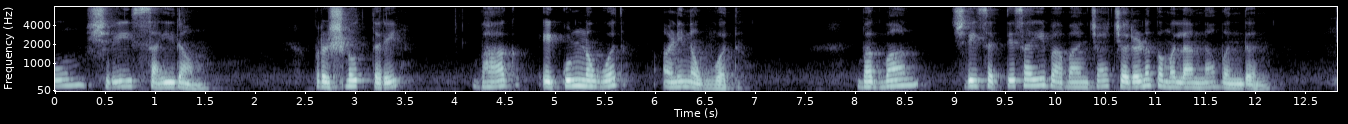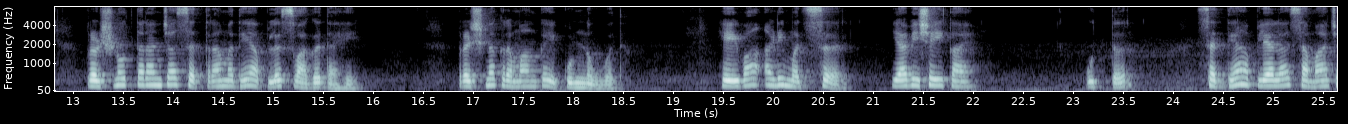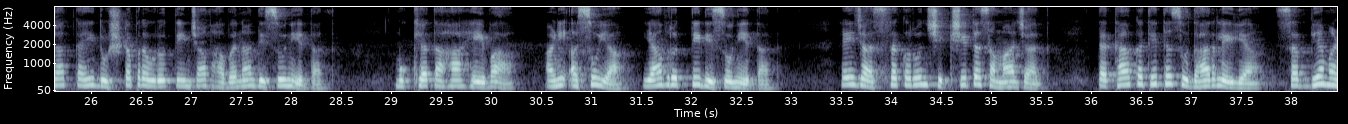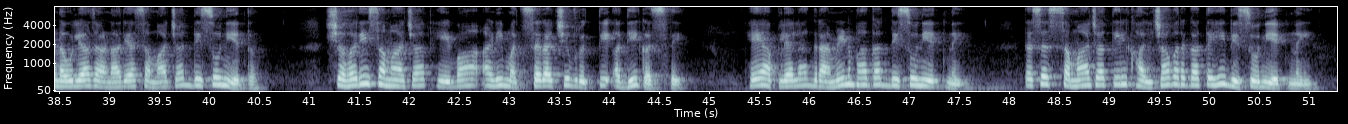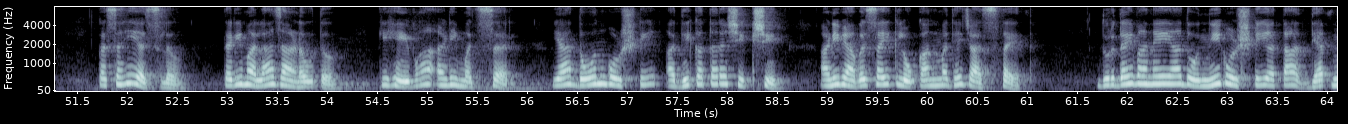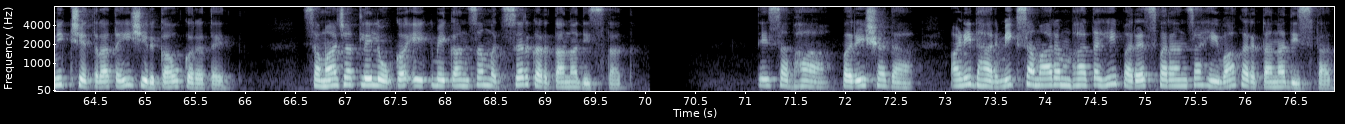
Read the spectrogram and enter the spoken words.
ओम श्री साईराम. प्रश्नोत्तरे भाग एकोणनव्वद आणि नव्वद. भगवान श्री सत्यसाई बाबांच्या चरणकमलांना वंदन. प्रश्नोत्तरांच्या सत्रामध्ये आपलं स्वागत आहे. प्रश्न क्रमांक एकोणनव्वद. हेवा आणि मत्सर याविषयी काय? उत्तर. सध्या आपल्याला समाजात काही दुष्ट प्रवृत्तींच्या भावना दिसून येतात. मुख्यतः हेवा आणि असूया या वृत्ती दिसून येतात. हे जास्त करून शिक्षित समाजात तथाकथित सुधारलेल्या सभ्य म्हणवल्या जाणाऱ्या समाजात दिसून येतं. शहरी समाजात हेवा आणि मत्सराची वृत्ती अधिक असते. हे आपल्याला ग्रामीण भागात दिसून येत नाही. तसंच समाजातील खालच्या वर्गातही दिसून येत नाही. कसंही असलं तरी मला जाणवतं की हेवा आणि मत्सर या दोन गोष्टी अधिकतर शिक्षित आणि व्यावसायिक लोकांमध्ये जास्त आहेत. दुर्दैवाने या दोन्ही गोष्टी आता आध्यात्मिक क्षेत्रातही शिरकाव करत आहेत. समाजातले लोक एकमेकांचा मत्सर करताना दिसतात. ते सभा परिषदा आणि धार्मिक समारंभातही परस्परांचा हेवा करताना दिसतात.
